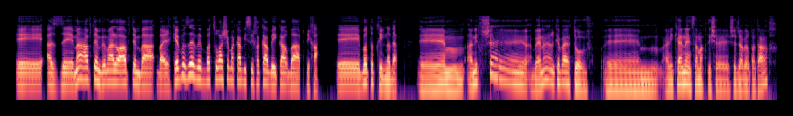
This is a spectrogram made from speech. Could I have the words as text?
אה, אז אה, מה אהבתם ומה לא אהבתם בהרכב הזה, ובצורה שמכבי שיחקה בעיקר בפתיחה. בוא תתחיל, נדב. אמ, אני חושב שבעיניי ההרכב היה טוב. אמ, אני כן שמחתי שג'אבר פתח.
